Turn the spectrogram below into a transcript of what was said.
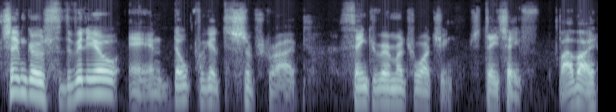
Same goes for the video, and don't forget to subscribe. Thank you very much for watching. Stay safe. Bye bye.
